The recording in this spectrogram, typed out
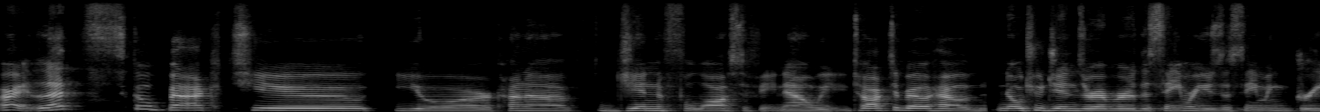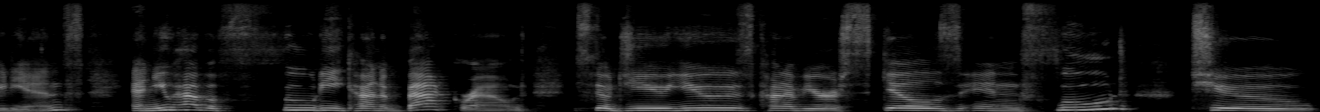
All right, let's go back to your kind of gin philosophy. Now, we talked about how no two gins are ever the same or use the same ingredients, and you have a foodie kind of background. So, do you use kind of your skills in food to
